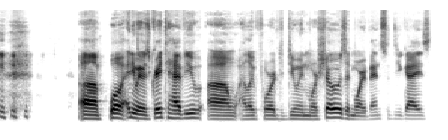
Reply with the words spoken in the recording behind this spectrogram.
yeah. Um, well, anyway, it was great to have you. Um, I look forward to doing more shows and more events with you guys.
